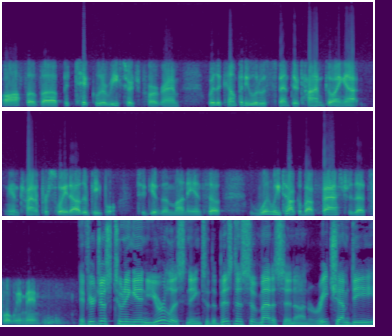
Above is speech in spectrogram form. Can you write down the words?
off of a particular research program where the company would have spent their time going out and trying to persuade other people to give them money. And so when we talk about faster, that's what we mean. If you're just tuning in, you're listening to the Business of Medicine on ReachMD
